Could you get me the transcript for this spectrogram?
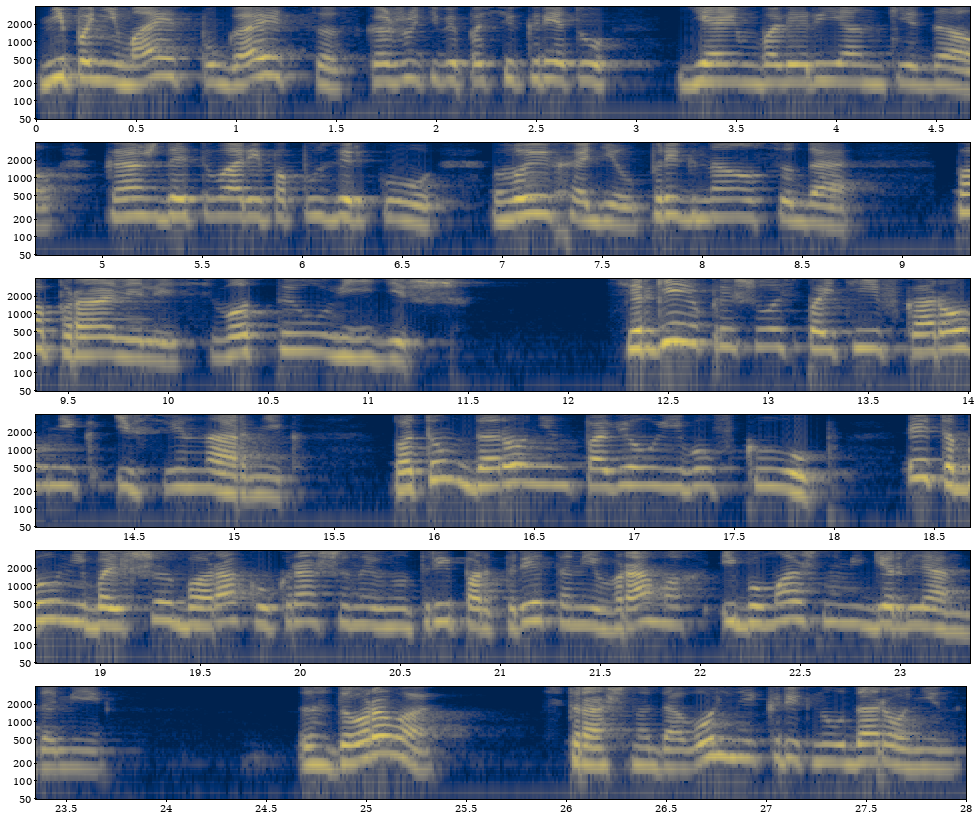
Не понимает, пугается, скажу тебе по секрету. Я им валерьянки дал, каждой твари по пузырьку. Выходил, пригнал сюда. Поправились, вот ты увидишь. Сергею пришлось пойти в коровник, и в свинарник. Потом Доронин повел его в клуб. Это был небольшой барак, украшенный внутри портретами в рамах и бумажными гирляндами. «Здорово!» – страшно довольный крикнул Доронин.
